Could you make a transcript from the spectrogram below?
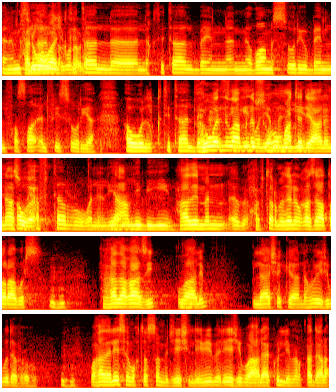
يعني مثل هو واجب الاقتتال الاقتتال بين النظام السوري وبين الفصائل في سوريا أو الاقتتال بين هو النظام نفسه هو معتدي على الناس أو حفتر والليبيين. نعم هذا من حفتر مثلا غزا طرابلس. فهذا غازي ظالم لا شك أنه يجب دفعه. وهذا ليس مختصا بالجيش الليبي بل يجب على كل من قدر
